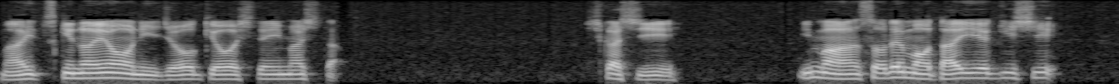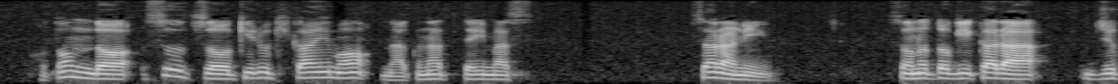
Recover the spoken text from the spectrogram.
毎月のように上京していました。しかし、今はそれも退役し、ほとんどスーツを着る機会もなくなっています。さらに、その時から10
